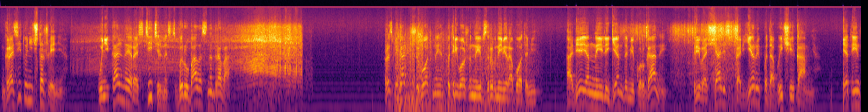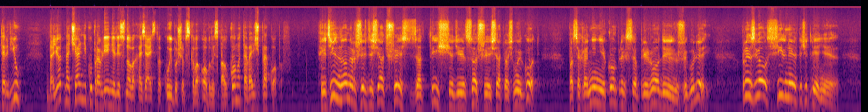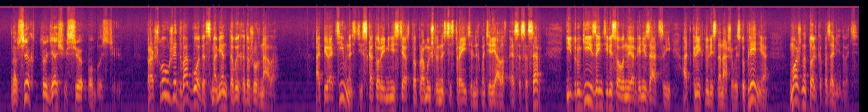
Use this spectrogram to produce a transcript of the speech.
грозит уничтожение. Уникальная растительность вырубалась на дрова. Разбегались животные, потревоженные взрывными работами. Овеянные легендами курганы превращались в карьеры по добыче камня. Это интервью дает начальник управления лесного хозяйства Куйбышевского облсполкома товарищ Прокопов. Фитиль номер 66 за 1968 год по сохранению комплекса природы «Жигулей» произвел сильное впечатление на всех трудящихся области. Прошло уже два года с момента выхода журнала. Оперативности, с которой Министерство промышленности строительных материалов СССР и другие заинтересованные организации откликнулись на наше выступление, можно только позавидовать.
